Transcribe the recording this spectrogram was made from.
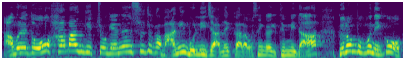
아무래도 하반기 쪽에는 수주가 많이 몰리지 않을까라고 생각이 듭니다. 그런 부분이고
